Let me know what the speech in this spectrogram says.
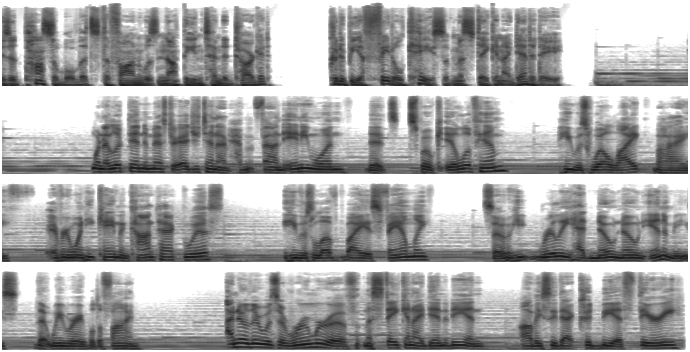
Is it possible that Stefan was not the intended target? Could it be a fatal case of mistaken identity? When I looked into Mr. Edgerton, I haven't found anyone that spoke ill of him. He was well liked by everyone he came in contact with. He was loved by his family. So he really had no known enemies that we were able to find. I know there was a rumor of mistaken identity, and obviously that could be a theory.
